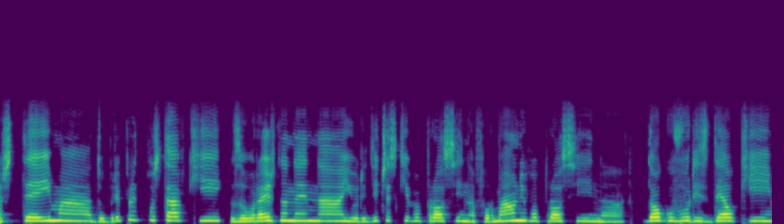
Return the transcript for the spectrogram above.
ще има добри предпоставки за уреждане на юридически въпроси, на формални въпроси, на договори, сделки,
